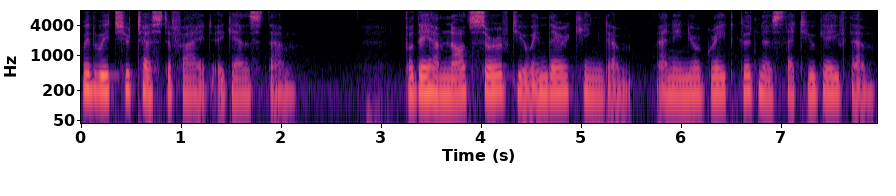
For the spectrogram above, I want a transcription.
with which you testified against them. For they have not served you in their kingdom and in your great goodness that you gave them,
